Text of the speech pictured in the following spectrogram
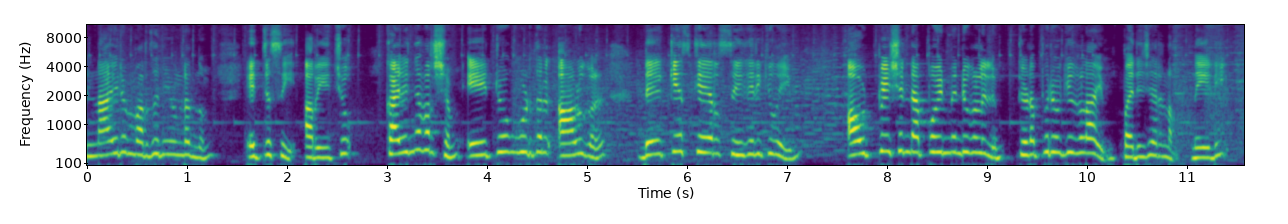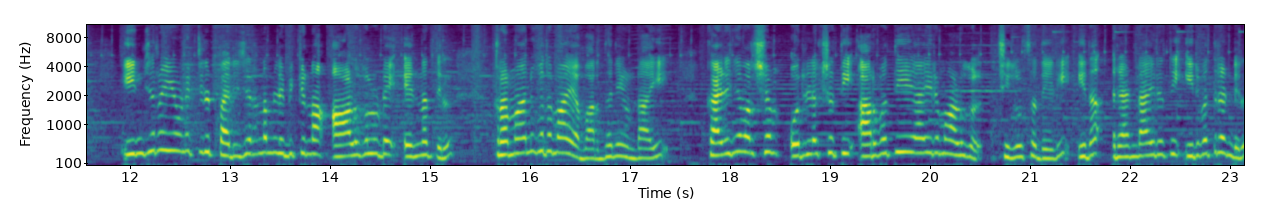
എണ്ണായിരം വർധനയുണ്ടെന്നും എച്ച് സി അറിയിച്ചു. കഴിഞ്ഞ വർഷം ഏറ്റവും കൂടുതൽ ആളുകൾ ഡേ കേസ് കെയർ സ്വീകരിക്കുകയും ഔട്ട് പേഷ്യന്റ് അപ്പോയിൻമെന്റുകളിലും കിടപ്പ് രോഗികളായും പരിചരണം നേടി. ഇഞ്ചുറി യൂണിറ്റിൽ പരിചരണം ലഭിക്കുന്ന ആളുകളുടെ എണ്ണത്തിൽ ക്രമാനുഗതമായ വർധനയുണ്ടായി. കഴിഞ്ഞ വർഷം ഒരു ലക്ഷത്തി അറുപത്തി അയ്യായിരം ആളുകൾ ചികിത്സ തേടി. ഇത് രണ്ടായിരത്തി ഇരുപത്തിരണ്ടിൽ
